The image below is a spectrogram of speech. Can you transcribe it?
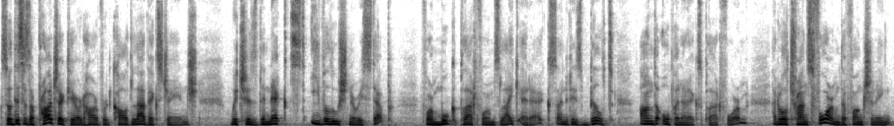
So this is a project here at Harvard called LabXchange, which is the next evolutionary step for MOOC platforms like edX, and it is built on the Open edX platform, and will transform the functioning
